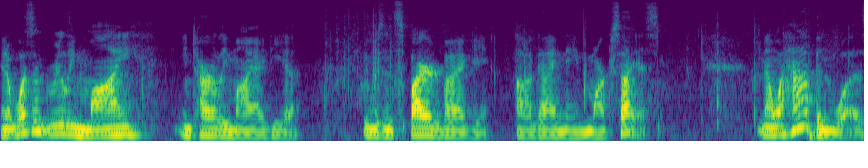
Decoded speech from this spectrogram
And it wasn't really my, entirely my idea. It was inspired by a, game, a guy named Mark Sias. Now what happened was,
